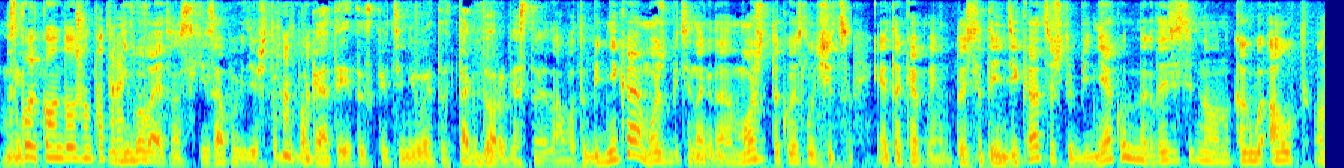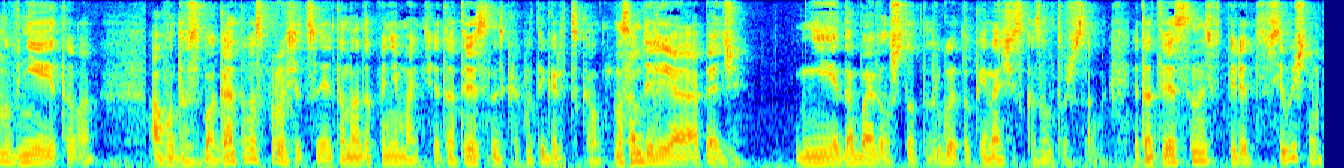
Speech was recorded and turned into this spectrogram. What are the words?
Мы... Сколько он должен потратить? Не бывает у нас таких заповедей, чтобы богатые, так сказать, у него это так дорого стоило. А вот у бедняка, может быть, иногда может такое случиться. Это как... То есть это индикация, что бедняк, он иногда действительно, он как бы аут, он вне этого. А вот с богатого спросится, это надо понимать. Это ответственность, как вот Игорь сказал. На самом деле, я, опять же, не добавил что-то другое, только иначе сказал то же самое. Это ответственность перед Всевышним.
